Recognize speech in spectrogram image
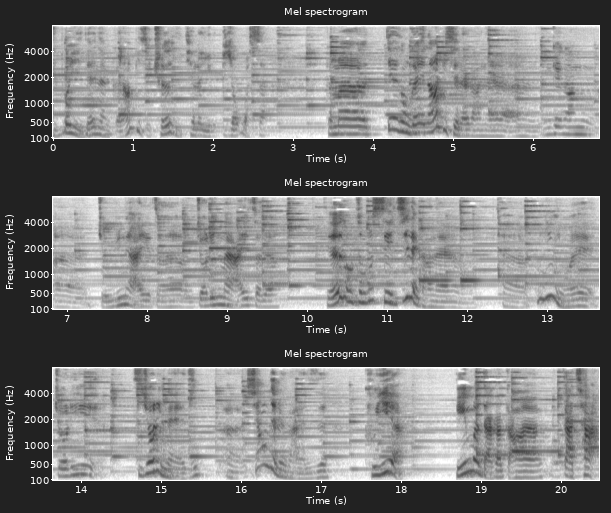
全部现在呢，搿场比赛确实是踢了有比较活塞。葛末单从搿一场比赛来讲呢，嗯，应该讲呃，球员呢也有责任，教练呢也有责任。但是从整个赛季来讲呢，呃，个人认为教练主教练呢还是呃相对来讲还是可以的，并没大家讲的介差，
